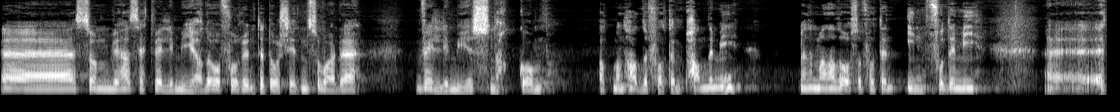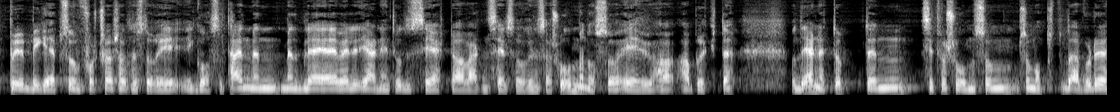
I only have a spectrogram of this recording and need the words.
eh, som vi har sett veldig mye av det. Og For rundt et år siden så var det veldig mye snakk om at man hadde fått en pandemi, men man hadde også fått en infodemi. Eh, et begrep som fortsatt sånn står i, i gåsetegn, men, men, ble vel gjerne introdusert av Verdens helseorganisasjon, men også EU har, har, brukt det. Og Det er nettopp den situasjonen som, som oppsto der hvor det,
